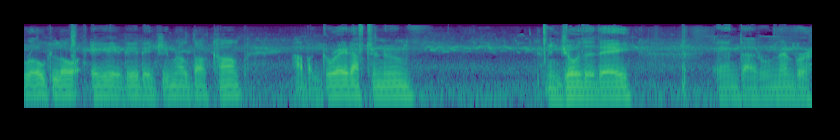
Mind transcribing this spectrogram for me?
roguelaw888 at gmail.com. Have a great afternoon. Enjoy the day. And uh, remember,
